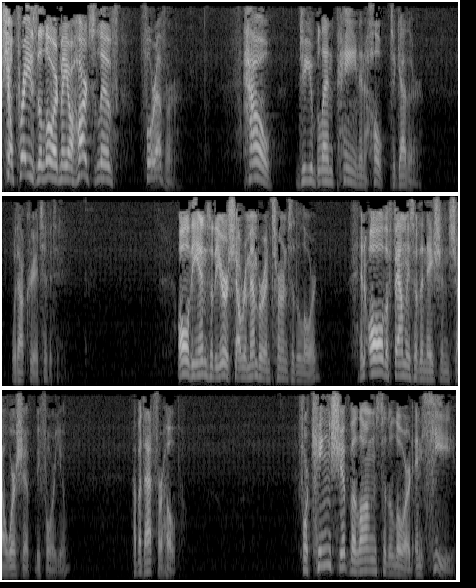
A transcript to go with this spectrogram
shall praise the Lord. May your hearts live forever. How do you blend pain and hope together without creativity? All the ends of the earth shall remember and turn to the Lord, and all the families of the nations shall worship before you. How about that for hope? For kingship belongs to the Lord, and he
